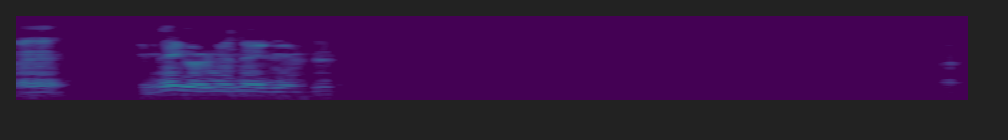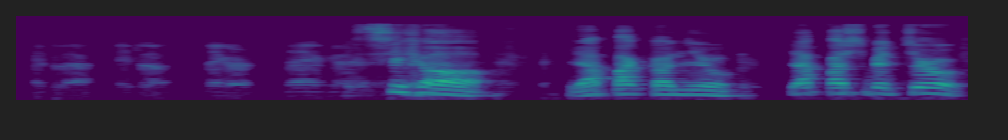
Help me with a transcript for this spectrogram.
E, nigger, nie nigger. Nigger, nigger, nigger, nigger. Cicho! Ja pa koniu! Ja pa śmieciu!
